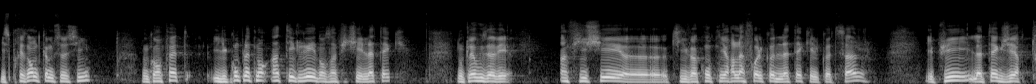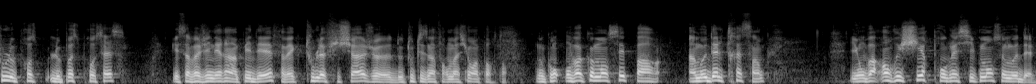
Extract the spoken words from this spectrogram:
Il se présente comme ceci. Donc en fait, il est complètement intégré dans un fichier LaTeX. Donc là, vous avez un fichier euh, qui va contenir à la fois le code LaTeX et le code Sage. Et puis, LaTeX gère tout le, post-process et ça va générer un PDF avec tout l'affichage de toutes les informations importantes. Donc on va commencer par un modèle très simple et on va enrichir progressivement ce modèle.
